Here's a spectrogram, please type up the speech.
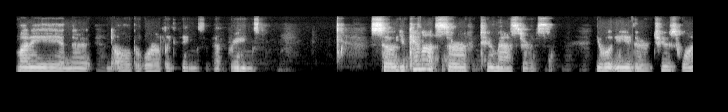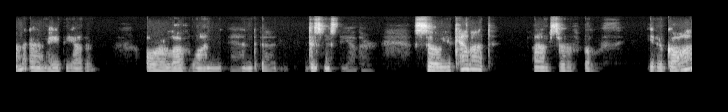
money and, the, and all the worldly things that, that brings. So you cannot serve two masters. You will either choose one and hate the other, or love one and uh, dismiss the other. So you cannot um, serve both, either God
